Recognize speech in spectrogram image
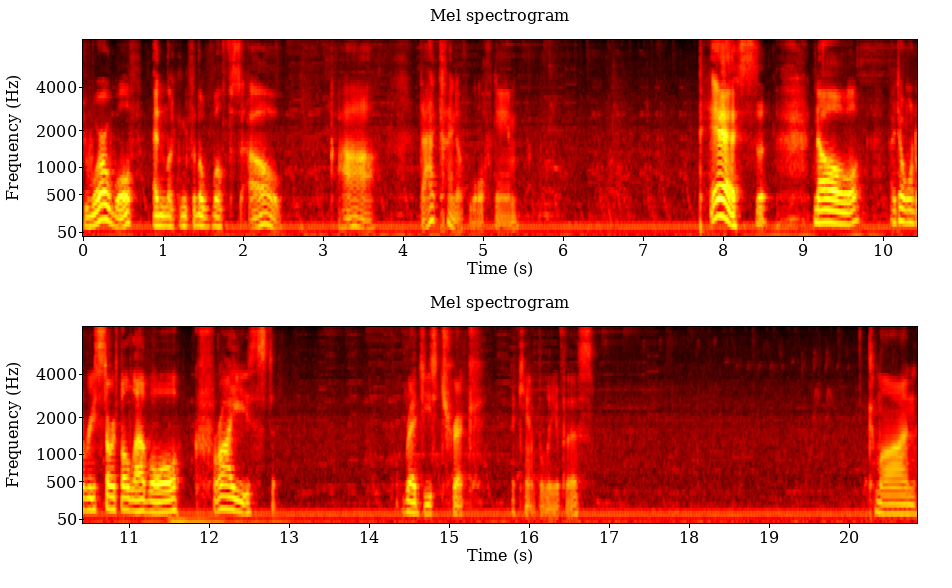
You were a wolf and looking for the wolf's oh. Ah. That kind of wolf game. Piss! No. I don't want to restart the level. Christ. Reggie's trick. I can't believe this. Come on.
